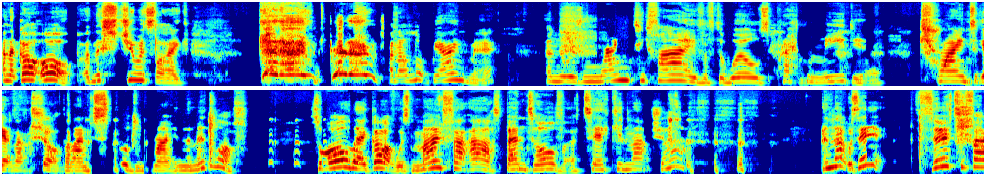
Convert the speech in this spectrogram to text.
And I got up, and this steward's like, "Get out, get out!" And I looked behind me, and there was 95 of the world's press and media trying to get that shot that I'm stood right in the middle of. So all they got was my fat ass bent over taking that shot. And that was it. 35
